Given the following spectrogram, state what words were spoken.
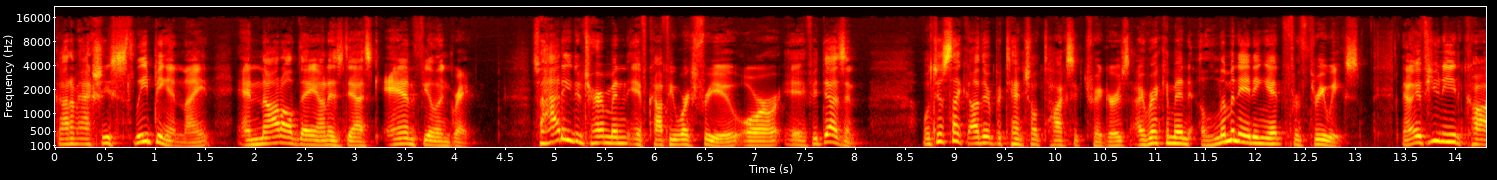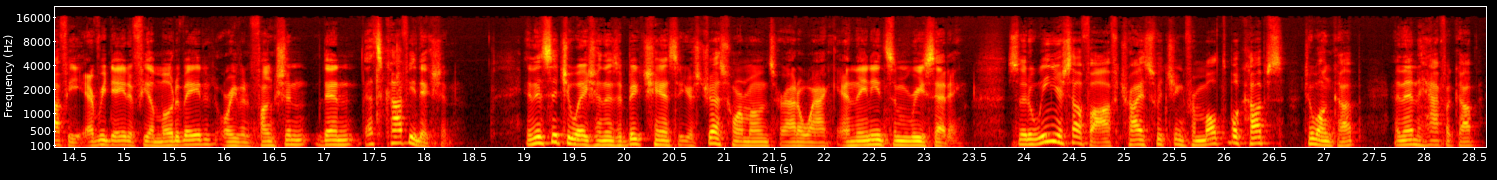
got him actually sleeping at night and not all day on his desk and feeling great. So, how do you determine if coffee works for you or if it doesn't? Well, just like other potential toxic triggers, I recommend eliminating it for three weeks. Now, if you need coffee every day to feel motivated or even function, then that's coffee addiction. In this situation, there's a big chance that your stress hormones are out of whack and they need some resetting. So, to wean yourself off, try switching from multiple cups to one cup, and then half a cup,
